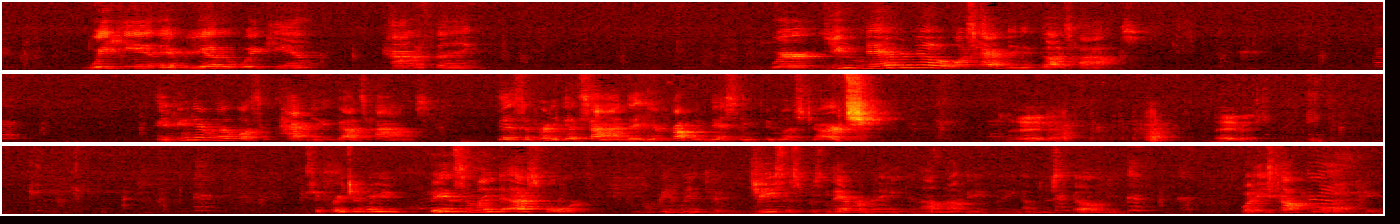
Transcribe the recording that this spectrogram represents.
weekend, every other weekend kind of thing where you never know what's happening at God's house. And if you never know what's happening at God's house, then it's a pretty good sign that you're probably missing too much church. Amen. Amen. He said, Preacher, what are you being so mean to us for? I'm not being mean to. Jesus was never mean, and I'm not being mean. I'm just telling you what he's talking about here.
